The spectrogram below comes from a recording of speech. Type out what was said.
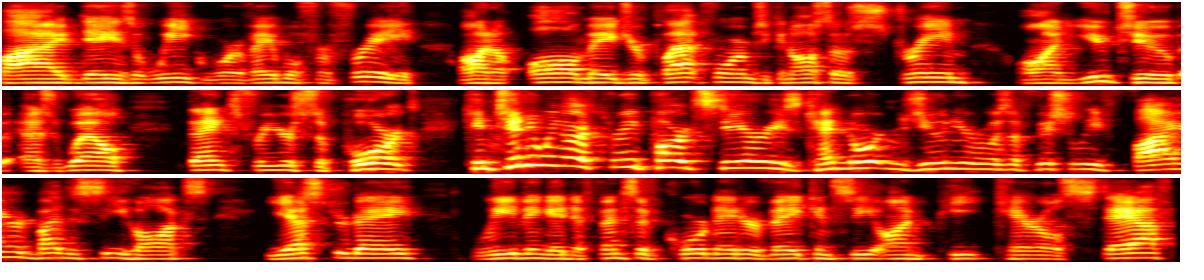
five days a week. We're available for free on all major platforms. You can also stream on YouTube as well. Thanks for your support. Continuing our three part series, Ken Norton Jr. was officially fired by the Seahawks yesterday, leaving a defensive coordinator vacancy on Pete Carroll's staff.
